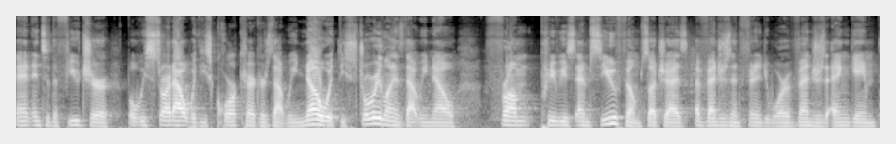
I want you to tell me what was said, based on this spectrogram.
and into the future. But we start out with these core characters that we know, with these storylines that we know from previous MCU films, such as Avengers Infinity War, Avengers Endgame,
